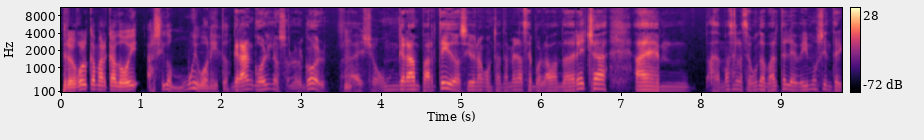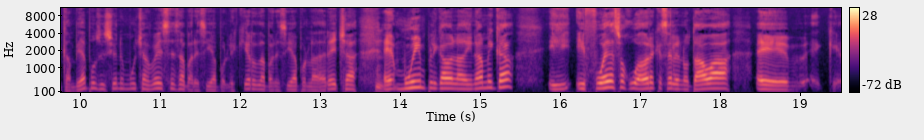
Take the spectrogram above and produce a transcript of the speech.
pero el gol que ha marcado hoy ha sido muy bonito. Gran gol, y no solo el gol, hmm. ha hecho un gran partido, ha sido una constante amenaza por la banda derecha. Em, Además, en la segunda parte le vimos intercambiar posiciones muchas veces, aparecía por la izquierda, aparecía por la derecha, hmm. eh, muy implicado en la dinámica y, y, fue de esos jugadores que se le notaba eh, que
